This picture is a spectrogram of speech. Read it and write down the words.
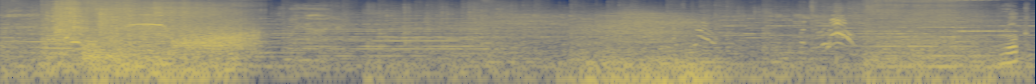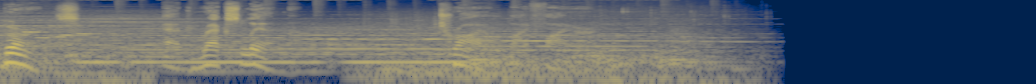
Let's go! Brooke Burns and Rex Linn. Trial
